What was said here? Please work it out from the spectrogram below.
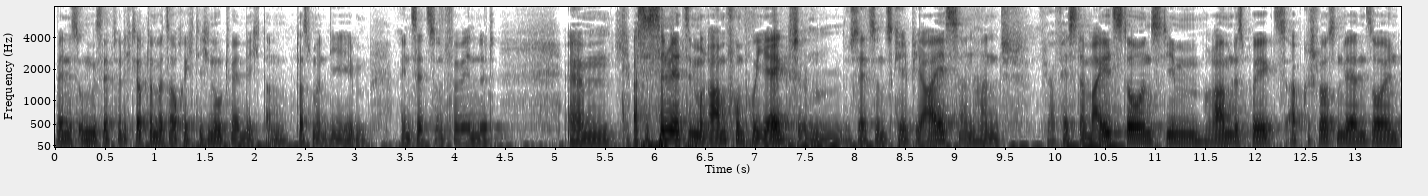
wenn es umgesetzt wird. Ich glaube, dann wird es auch richtig notwendig, dann, dass man die eben einsetzt und verwendet. Ähm, was ist denn jetzt im Rahmen vom Projekt? Ähm, wir setzen uns KPIs anhand ja, fester Milestones, die im Rahmen des Projekts abgeschlossen werden sollen.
